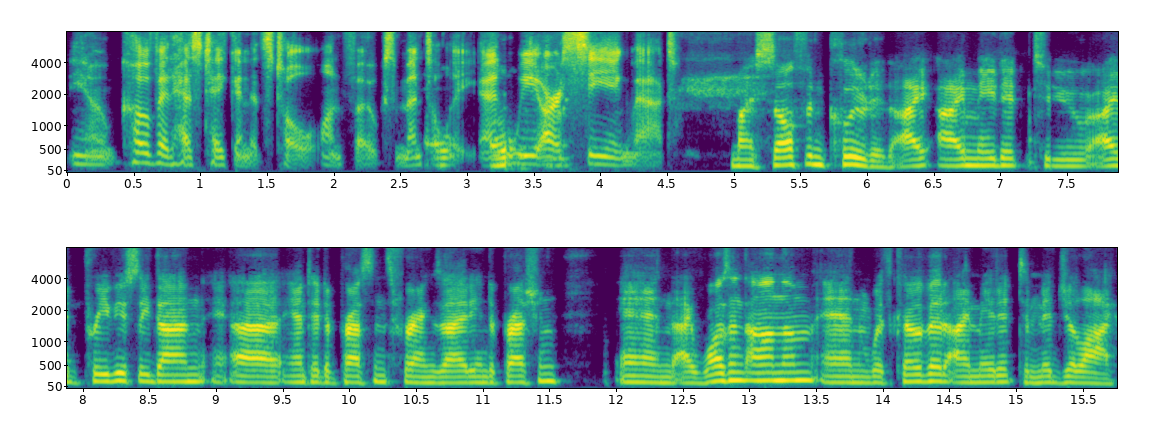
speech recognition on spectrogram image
you know, COVID has taken its toll on folks mentally, oh, and oh, we are seeing that. Myself included. I I made it to. I had previously done uh, antidepressants for anxiety and depression, and I wasn't on them. And with COVID, I made it to mid July,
